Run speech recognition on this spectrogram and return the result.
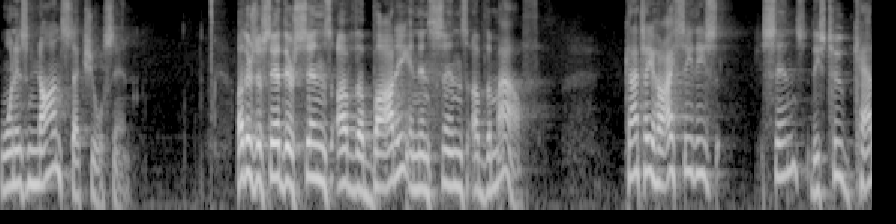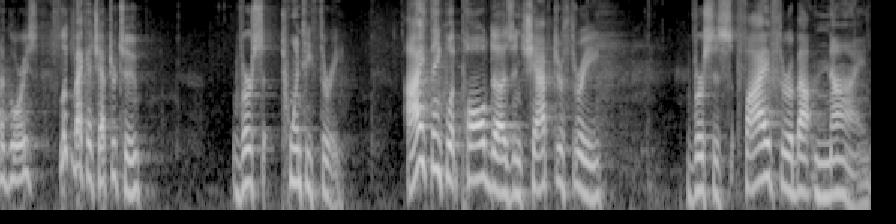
one is non-sexual sin. Others have said there's sins of the body and then sins of the mouth. Can I tell you how I see these sins, these two categories? Look back at chapter 2, verse 23. I think what Paul does in chapter 3, verses 5 through about 9,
